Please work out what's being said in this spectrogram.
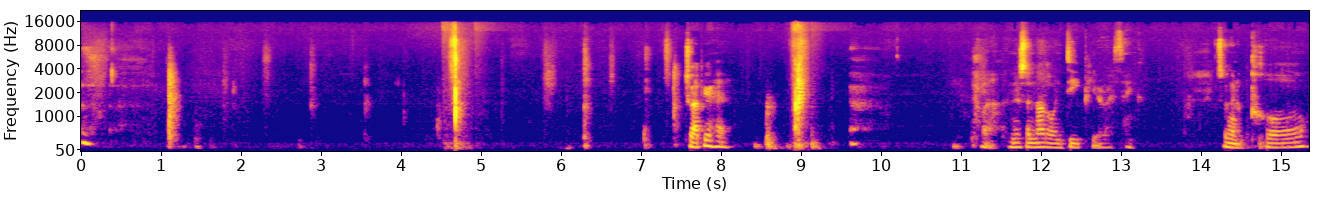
god. Drop your head. Wow. And there's another one deep here, I think. So I'm gonna pull.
